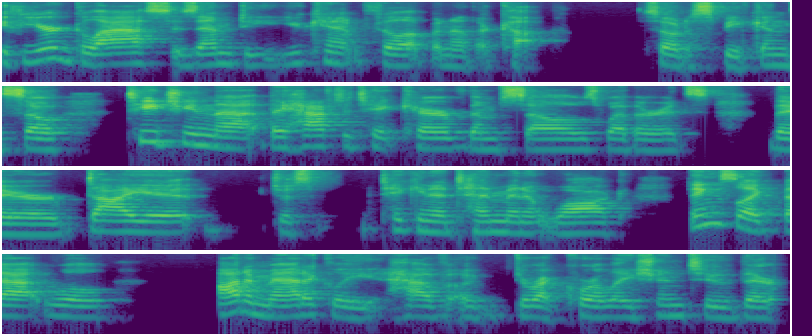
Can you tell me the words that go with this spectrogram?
if your glass is empty you can't fill up another cup so to speak. And so teaching that they have to take care of themselves whether it's their diet just taking a 10 minute walk things like that will automatically have a direct correlation to their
